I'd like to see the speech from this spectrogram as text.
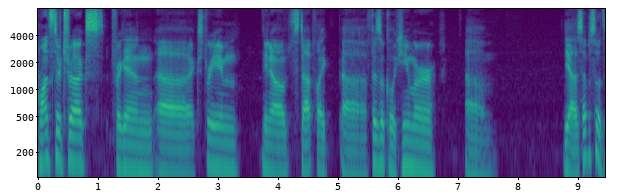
monster trucks, friggin' uh, extreme you know stuff like uh, physical humor um, Yeah, this episode's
